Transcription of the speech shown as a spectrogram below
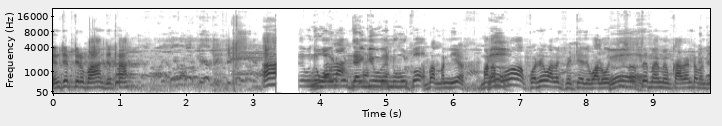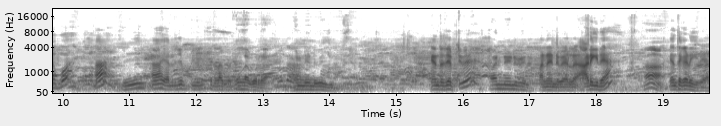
ఏం చెప్తారు బా జత? నువ్వు ఊరుకో. అబ్బా, మన నీ- మనము కొనే వాళ్ళకి పెట్టేది. వాళ్ళు వచ్చి వస్తే మేము మేము కాదంటామని చెప్పు. గొర్రె గొర్రె పన్నెండు వేలు ఎంత చెప్తివి? పన్నెండు వేలు. పన్నెండు వేలు. అడిగిరా? ఎంతకు అడిగిరా?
